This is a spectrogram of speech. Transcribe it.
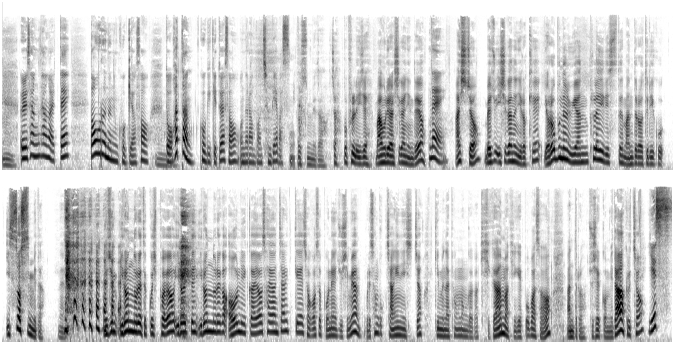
음. 상상할 때 떠오르는 곡이어서 음. 또 핫한 곡이기도 해서 오늘 한번 준비해봤습니다. 좋습니다. 자, 브플리 이제 마무리할 시간인데요. 네. 아시죠? 매주 이 시간은 이렇게 여러분을 위한 플레이리스트 만들어 드리고 있었습니다. 네. 요즘 이런 노래 듣고 싶어요. 이럴 땐 이런 노래가 어울릴까요? 사연 짧게 적어서 보내주시면 우리 선곡 장인이시죠 김윤하 평론가가 기가 막히게 뽑아서 만들어 주실 겁니다. 그렇죠? Yes.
